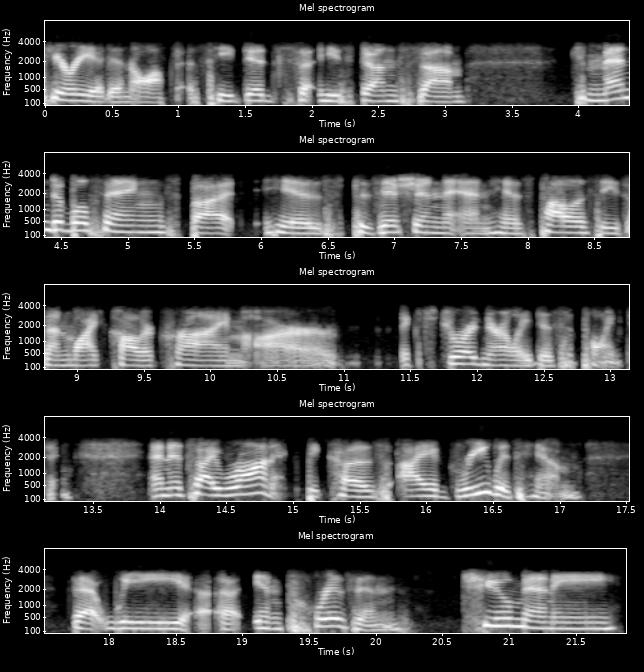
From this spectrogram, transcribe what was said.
period in office. He did. He's done some commendable things, but his position and his policies on white collar crime are extraordinarily disappointing. And it's ironic because I agree with him that we uh, imprison too many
